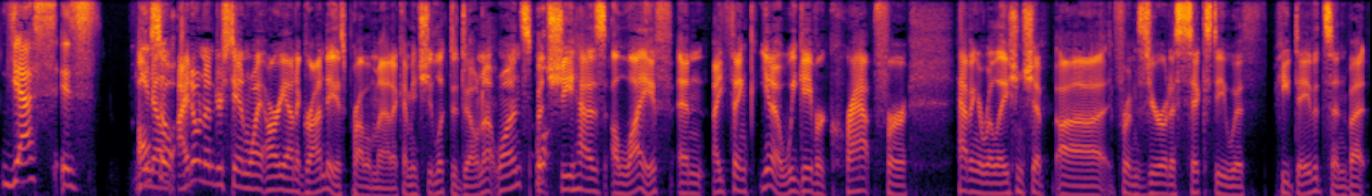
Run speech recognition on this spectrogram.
yes, is you also, know, I don't understand why Ariana Grande is problematic. I mean, she looked a donut once, but she has a life, and I think you know we gave her crap for having a relationship uh, from zero to sixty with Pete Davidson. But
